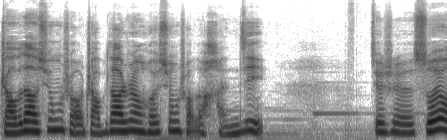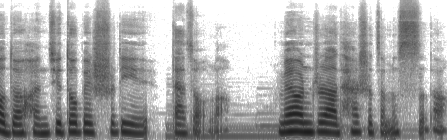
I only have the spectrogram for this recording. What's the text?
找不到凶手，找不到任何凶手的痕迹。就是所有的痕迹都被师弟带走了，没有人知道他是怎么死的，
